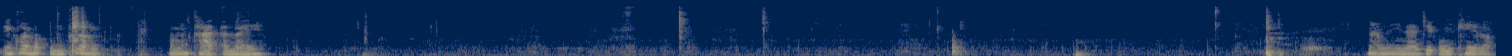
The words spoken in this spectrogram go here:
เองค่อยมาปรุงเครื่องว่ามันขาดอะไรน้ำนี่นะจะโอเคแล้ว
